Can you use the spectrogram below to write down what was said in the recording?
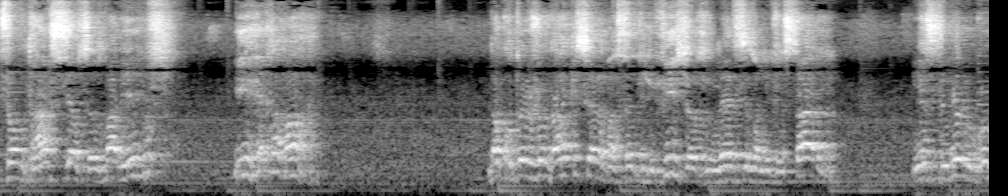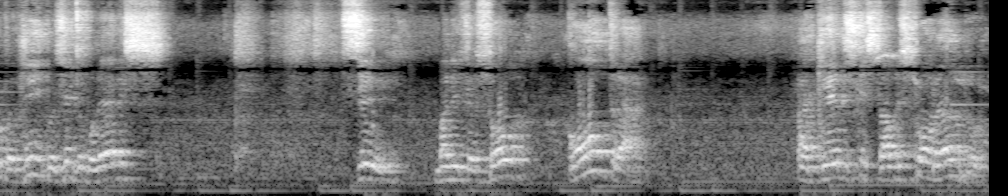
juntar-se aos seus maridos e reclamar. Na cultura judaica isso era bastante difícil, as mulheres se manifestarem. E esse primeiro grupo aqui, inclusive de mulheres, se manifestou contra aqueles que estavam explorando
